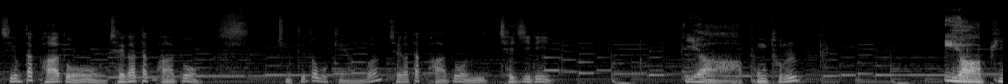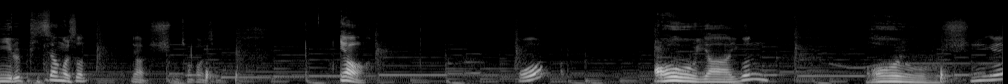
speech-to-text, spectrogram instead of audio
지금 딱 봐도 제가 딱 봐도 지금 뜯어볼게요 한번. 제가 딱 봐도 이 재질이 이야 봉투를 이야 비닐을 비싼 걸 써. 야, 씨, 잠깐만. 야, 어? 어우, 야, 이건, 어유, 씨, 이게,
